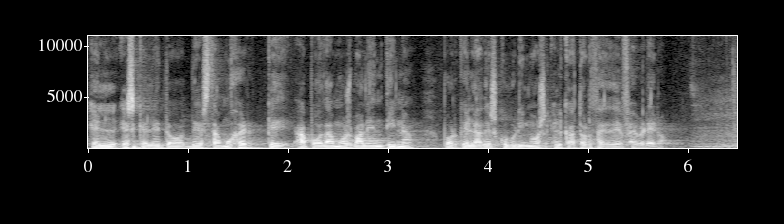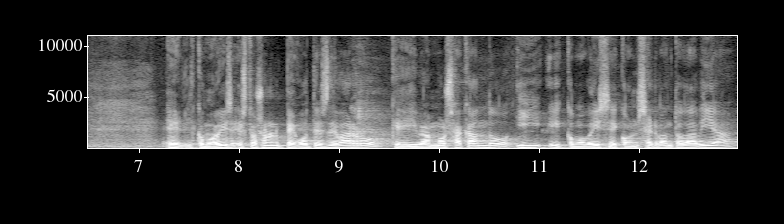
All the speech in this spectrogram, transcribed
el esqueleto de esta mujer, que apodamos Valentina porque la descubrimos el 14 de febrero como veis, estos son pegotes de barro que íbamos sacando y, como veis se conservan todavía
